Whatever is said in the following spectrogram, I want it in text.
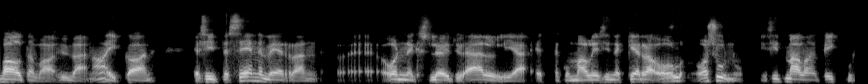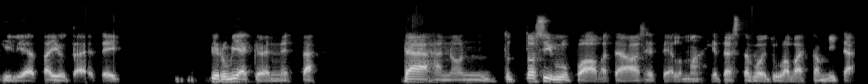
valtavaa hyvään aikaan. Ja sitten sen verran eh, onneksi löytyi älliä, että kun mä olin sinne kerran osunut, niin sitten mä aloin pikkuhiljaa tajuta, että ei piru vieköön, että tämähän on to- tosi lupaava tämä asetelma ja tästä voi tulla vaikka mitä.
